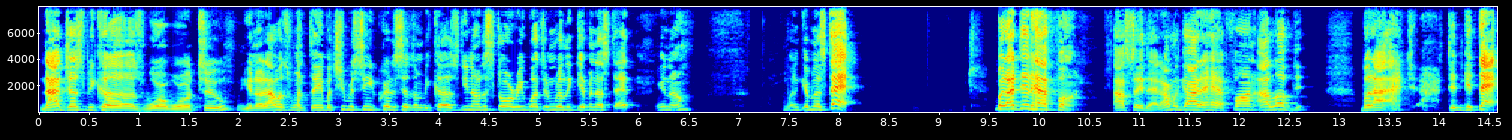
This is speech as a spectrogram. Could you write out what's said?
not just because World War II, you know, that was one thing, but you received criticism because, you know, the story wasn't really giving us that, you know, wasn't giving us that. But I did have fun. I'll say that. I'm a guy that had fun. I loved it. But I, I didn't get that.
